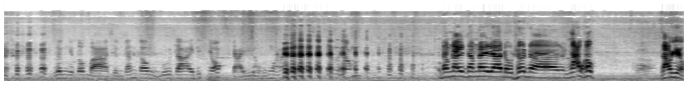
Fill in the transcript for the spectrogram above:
Lưng như tôm bà sừng cánh công đuôi trai đít nhót chạy đủ má Chân sống năm nay năm nay à, đồ sơn là lao không? À. lao nhiều?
